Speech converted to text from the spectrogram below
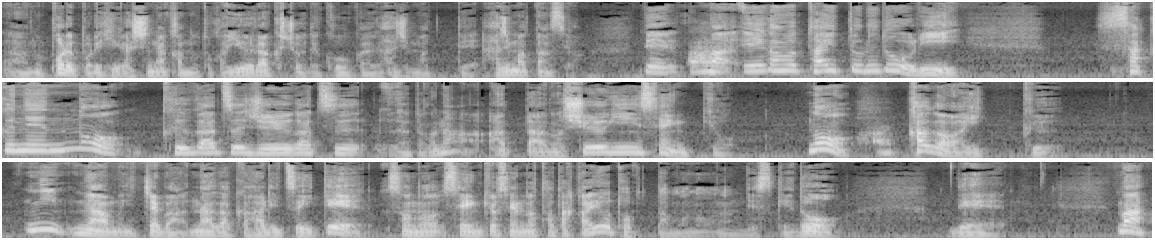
あの、ポレポレ東中野とか有楽町で公開が始まって、始まったんですよ。で、まあ、映画のタイトル通り、昨年の9月10月だったかなあったあの衆議院選挙の香川一区に、まあ言っちゃえば長く張り付いて、その選挙戦の戦いを取ったものなんですけど、で、まあ、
